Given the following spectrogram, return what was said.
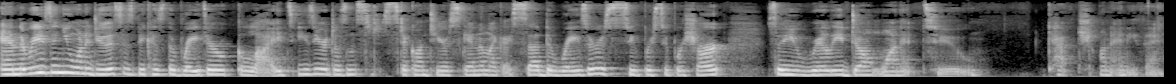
And the reason you want to do this is because the razor glides easier. It doesn't st stick onto your skin. And like I said, the razor is super, super sharp. So you really don't want it to catch on anything.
